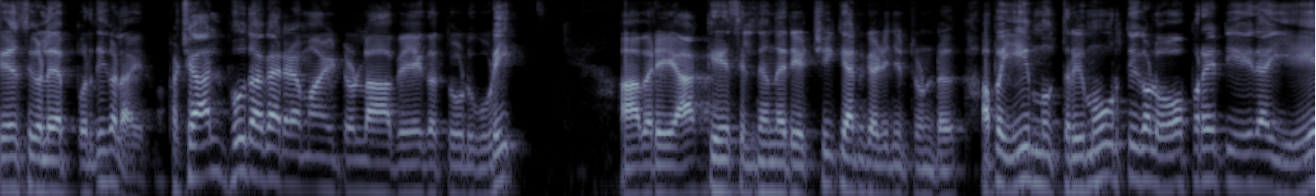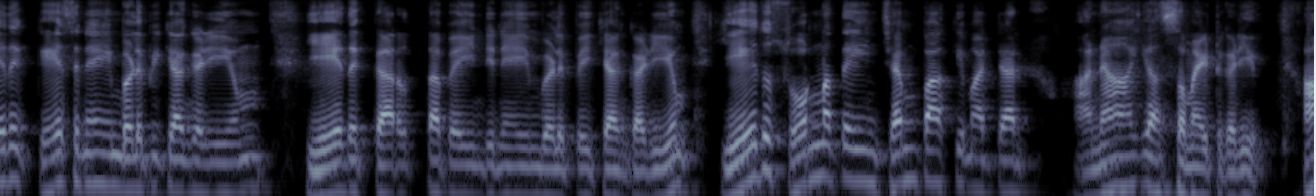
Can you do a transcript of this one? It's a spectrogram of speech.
കേസുകളെ പ്രതികളായിരുന്നു. പക്ഷെ അത്ഭുതകരമായിട്ടുള്ള ആ വേഗത്തോടുകൂടി അവരെ ആ കേസിൽ നിന്ന് രക്ഷിക്കാൻ കഴിഞ്ഞിട്ടുണ്ട്. അപ്പോൾ ഈ ത്രിമൂർത്തികൾ ഓപ്പറേറ്റ് ചെയ്ത ഏത് കേസിനെയും വെളുപ്പിക്കാൻ കഴിയും? ഏത് കറുത്ത പെയിന്റിനെയും വെളുപ്പിക്കാൻ കഴിയും? ഏത് സ്വർണത്തെയും ചെമ്പാക്കി മാറ്റാൻ അനായാസമായിട്ട് കഴിയും? ആ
